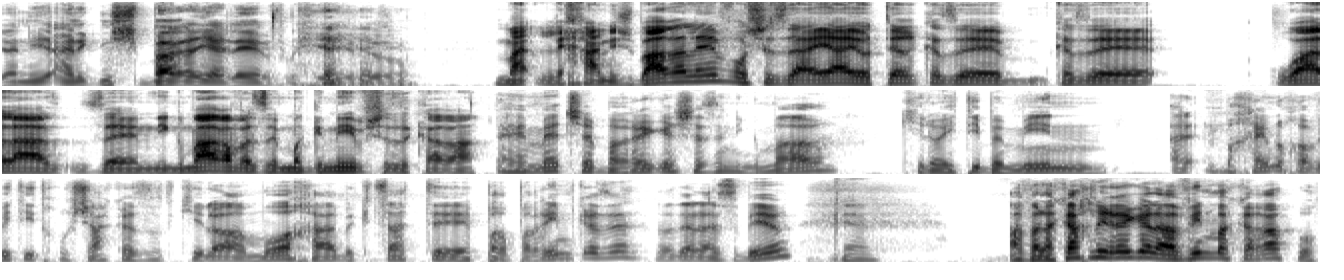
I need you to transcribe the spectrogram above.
אני, אני נשבר לי הלב, כאילו. מה, לך נשבר הלב, או שזה היה יותר כזה, כזה, וואלה, זה נגמר, אבל זה מגניב שזה קרה? האמת שברגע שזה נגמר, כאילו הייתי במין... בחיים לא חוויתי תחושה כזאת, כאילו המוח היה בקצת אה, פרפרים כזה, לא יודע להסביר, כן. אבל לקח לי רגע להבין מה קרה פה.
